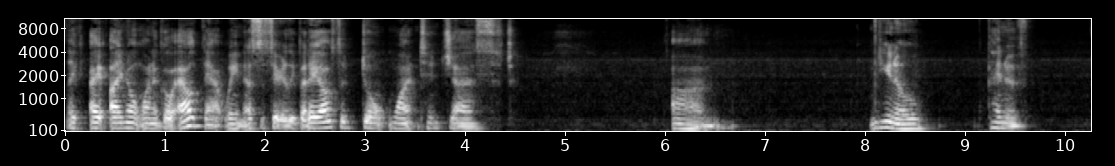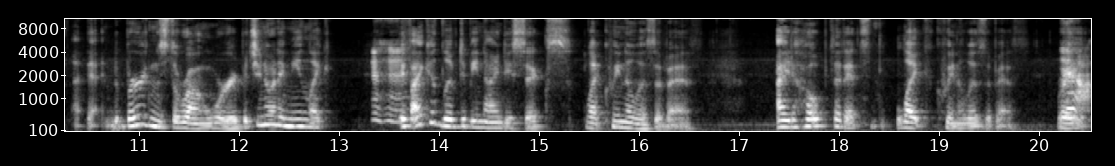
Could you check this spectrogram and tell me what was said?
like I, I don't want to go out that way necessarily but i also don't want to just um you know kind of burden's the wrong word but you know what i mean like if i could live to be 96 like queen elizabeth i'd hope that it's like queen elizabeth right Yeah.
